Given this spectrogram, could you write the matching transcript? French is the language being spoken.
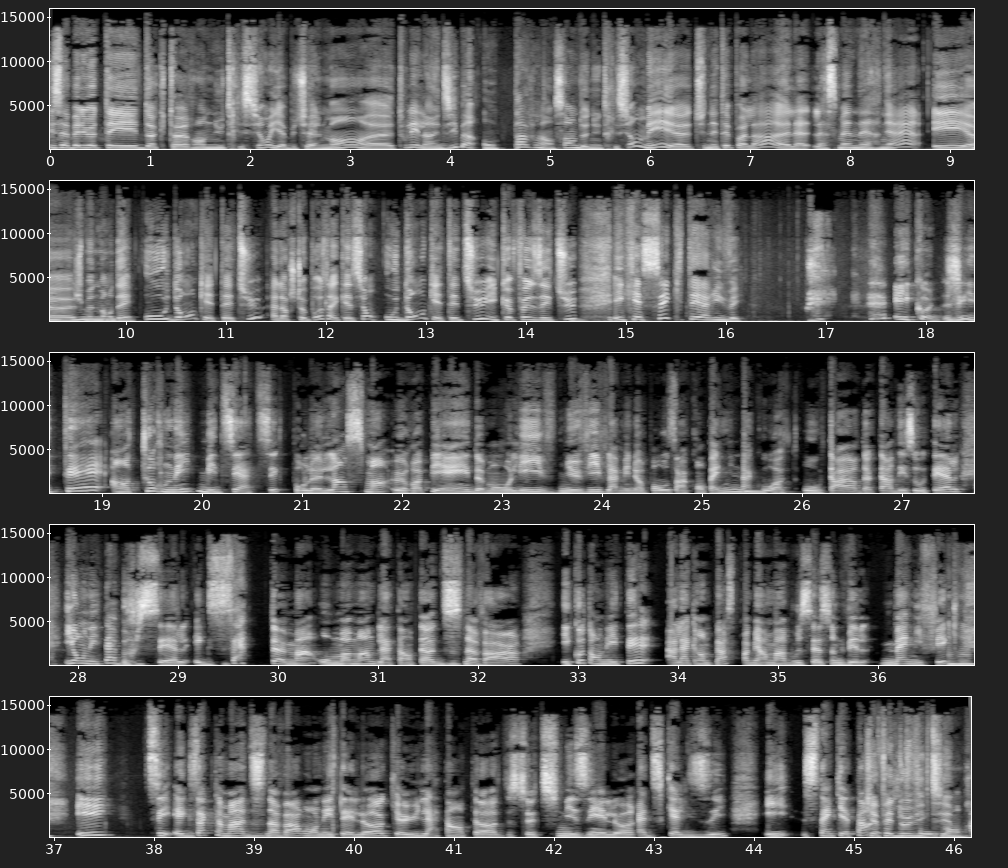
Isabelle Huot est docteur en nutrition et habituellement, euh, tous les lundis, ben, on parle ensemble de nutrition, mais euh, tu n'étais pas là euh, la, semaine dernière et je me demandais où donc étais-tu? Alors, je te pose la question, où donc étais-tu et que faisais-tu et qu'est-ce qui t'est arrivé? Écoute, j'étais en tournée médiatique pour le lancement européen de mon livre Mieux vivre la ménopause en compagnie de ma co-auteur, docteur des hôtels, et on était à Bruxelles exactement au moment de l'attentat, 19 heures. Écoute, on était à la Grande Place, premièrement à Bruxelles, c'est une ville magnifique. Mm-hmm. Et c'est exactement à 19 heures où on était là qu'il y a eu l'attentat de ce Tunisien-là radicalisé. Et c'est inquiétant. Qui a fait deux victimes.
